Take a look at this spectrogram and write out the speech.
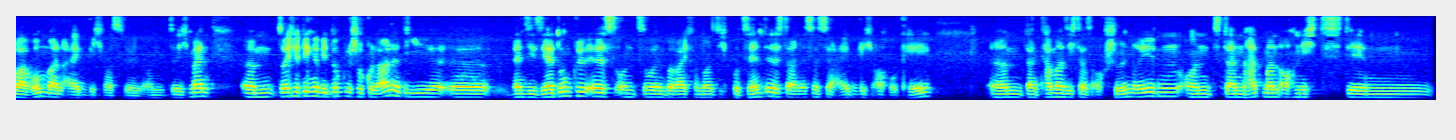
warum man eigentlich was will. Und ich meine, ähm, solche Dinge wie dunkle Schokolade, die, äh, wenn sie sehr dunkel ist und so im Bereich von 90 Prozent ist, dann ist das ja eigentlich auch okay. Ähm, dann kann man sich das auch schönreden und dann hat man auch nicht den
